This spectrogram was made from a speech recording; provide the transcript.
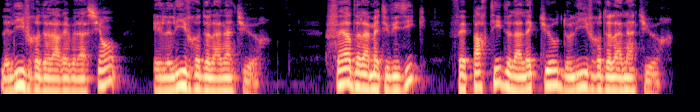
le livre de la révélation et le livre de la nature. Faire de la métaphysique fait partie de la lecture du livre de la nature.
